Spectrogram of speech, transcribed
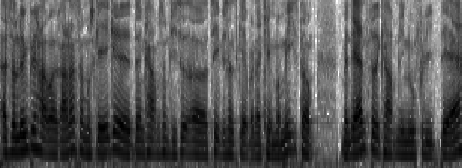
Altså Lyngby har Randers er måske ikke den kamp, som de sidder og tv-selskaberne kæmper mest om, men det er en fed kamp lige nu, fordi det er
